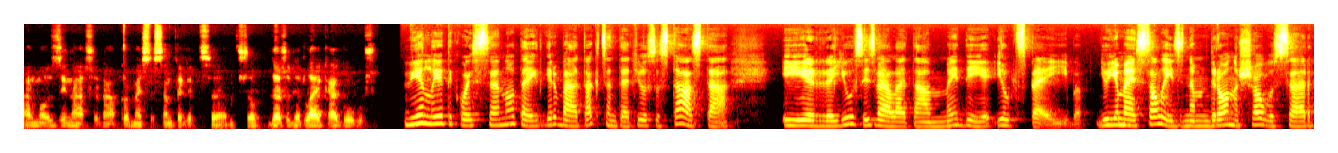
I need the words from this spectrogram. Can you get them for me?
ar mūsu zināšanām, ko mēs esam tagad um, šo dažu gadu laikā guvuši. Viena lieta, ko es noteikti gribētu akcentēt jūsu stāstā, ir jūsu izvēlētā medija ilgspējība. Jo, ja mēs salīdzinām drona šovus ar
